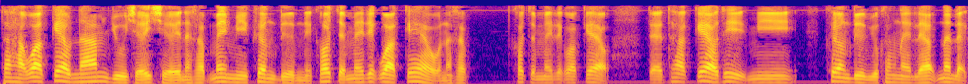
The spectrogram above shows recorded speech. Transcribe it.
ถ้าหากว่าแก้วน้ำอยู่เฉยๆนะครับ ไม่มีเครื่องดื่มเนี่ยเขาจะไม่เรียกว่าแก้วนะครับเขาจะไม่เรียกว่าแก้ว แต่ถ้าแก้วที่มีเครื่องดื่มอยู่ข้างในแล้ว นั่นแหละ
